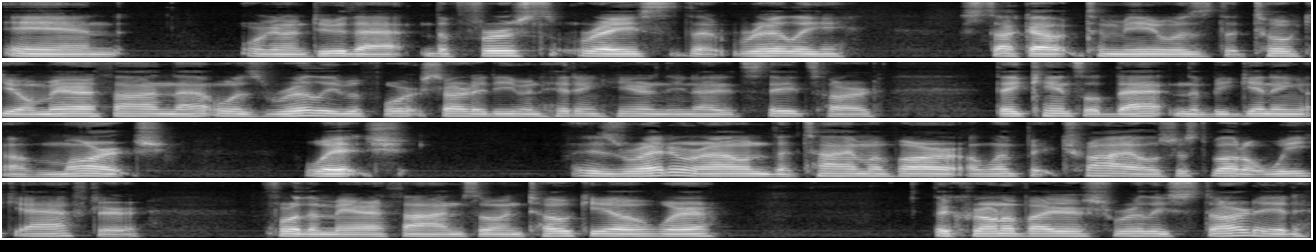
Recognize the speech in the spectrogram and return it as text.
and we're gonna do that. The first race that really stuck out to me was the Tokyo Marathon. That was really before it started even hitting here in the United States hard. They canceled that in the beginning of March, which is right around the time of our Olympic trials, just about a week after for the marathon. So in Tokyo, where the coronavirus really started,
